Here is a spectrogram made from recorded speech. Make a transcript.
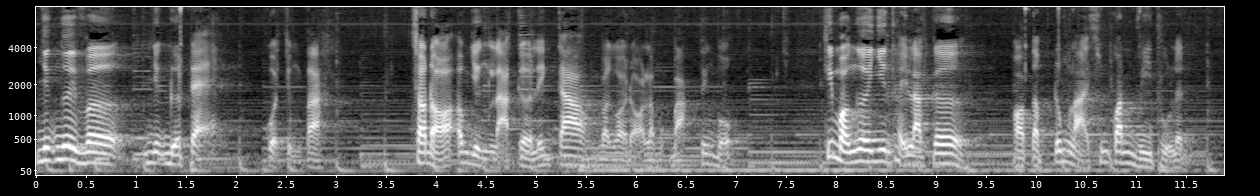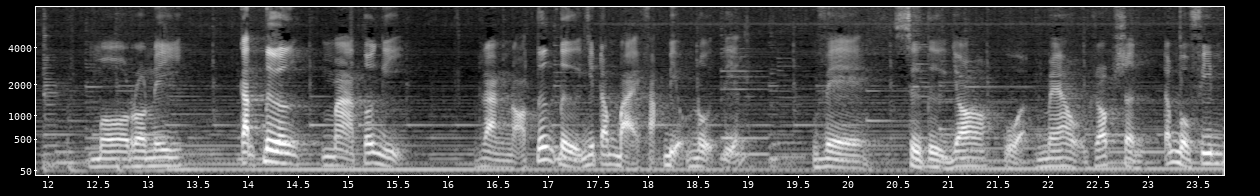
Những người vợ, những đứa trẻ của chúng ta. Sau đó, ông dừng lá cờ lên cao và gọi đó là một bản tuyên bố Khi mọi người nhìn thấy lá cờ, Họ tập trung lại xung quanh vị thủ lĩnh Moroni, Cảnh tượng mà tôi nghĩ rằng nó tương tự như trong bài phát biểu nổi tiếng về sự tự do của Mel Robson trong bộ phim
